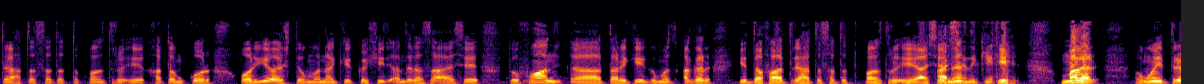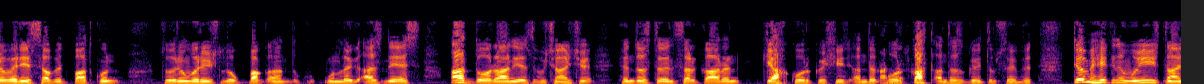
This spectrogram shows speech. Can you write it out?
ترے ہتھ ستھ تو پانچ اے ختم کور اور یہ تم ونان کہ اندر ہسا آسے طوفان ترقی گمز اگر یہ دفعہ ترے ہتھ ستھ پانچ اے آسے کی مگر وی ترے وری سپد پت کن ژوٗرِم ؤرِش لوگ پک کُن لٔگۍ اَژنہِ أسۍ اَتھ دوران وٕچھان چھِ ہندوستٲنۍ سرکارن کیا کور کشیر اندر اور کت اندس گئی تم ثابت۔ تم ہیک ونچ تان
